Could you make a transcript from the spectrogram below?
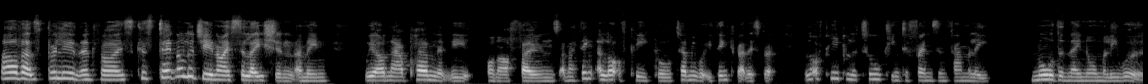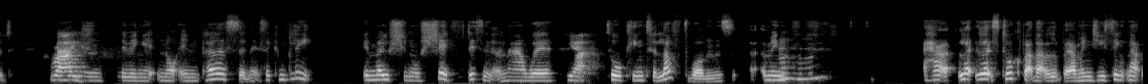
Oh, that's brilliant advice. Because technology in isolation, I mean, we are now permanently on our phones. And I think a lot of people, tell me what you think about this, but a lot of people are talking to friends and family more than they normally would. Right. And doing it not in person. It's a complete emotional shift, isn't it? On how we're Yeah. talking to loved ones. I mean, Mhm. how, let, us talk about that a little bit. I mean, do you think that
